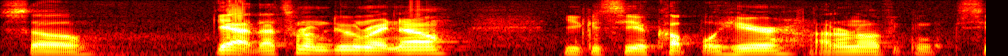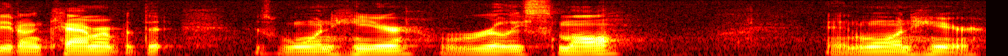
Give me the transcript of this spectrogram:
So yeah, that's what I'm doing right now. You can see a couple here. I don't know if you can see it on camera, but there's one here, really small, and one here.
